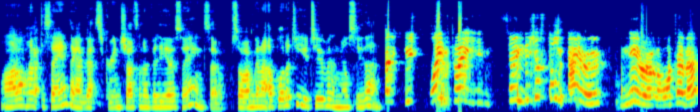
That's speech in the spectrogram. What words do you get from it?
Well, I don't have to say anything. I've got screenshots and a video saying so. So I'm gonna upload it to YouTube, and then you'll see that. So wait, wait. So you just told Nero, Nero or whatever,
